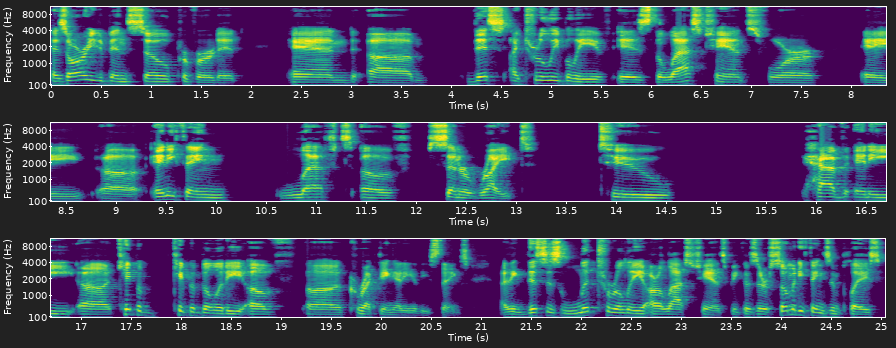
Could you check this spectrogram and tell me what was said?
has already been so perverted and um, this i truly believe is the last chance for a uh, anything left of center right to have any uh, capa- capability of uh, correcting any of these things. I think this is literally our last chance because there are so many things in place.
